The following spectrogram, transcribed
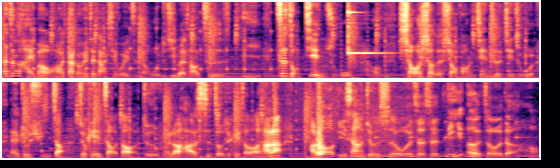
那这个海报的话，大概会在哪些位置呢？我就基本上是以这种建筑物哦，小小的小房间这种建筑物来做寻找，就可以找到，就是围绕它的四周就可以找到它啦。好喽，以上就是我这次第二周的哈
